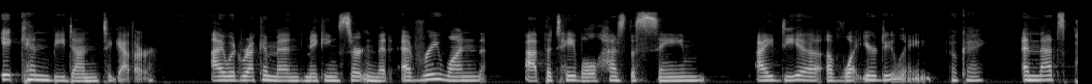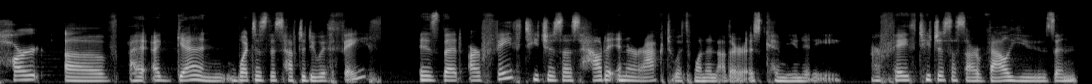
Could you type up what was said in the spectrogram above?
it can be done together. I would recommend making certain that everyone at the table has the same idea of what you're doing. Okay. And that's part of, I- again, what does this have to do with faith? Is that our faith teaches us how to interact with one another as community. Our faith teaches us our values and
